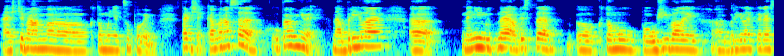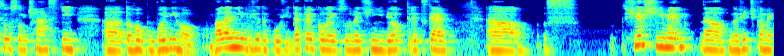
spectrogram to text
A ještě vám uh, k tomu něco povím. Takže kamera se upevňuje na brýle, uh, Není nutné, abyste eh, k tomu používali eh, brýle, které jsou součástí eh, toho původního balení. Můžete použít takékoliv sluneční, dioptrické, s širšími nožičkami,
